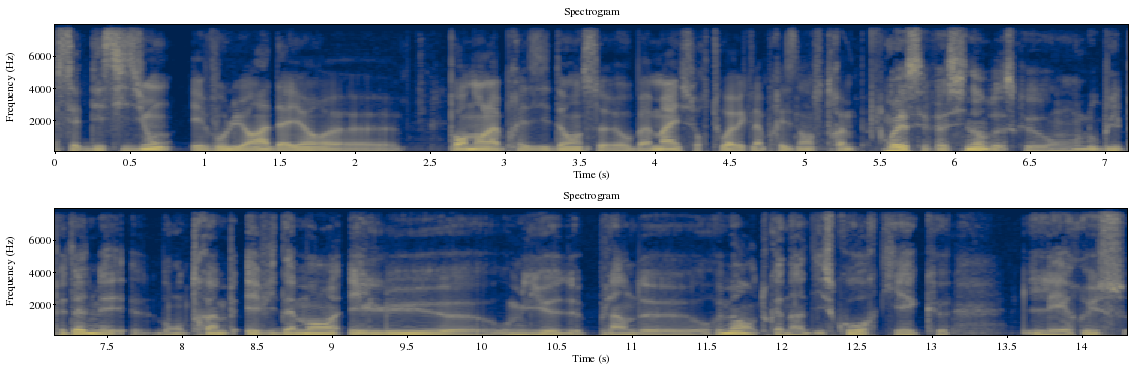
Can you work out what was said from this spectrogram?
cette décision évoluera d'ailleurs pendant la présidence euh, Obama et surtout avec la présidence Trump. Oui, c'est fascinant parce qu'on l'oublie peut-être, mais bon, Trump évidemment élu euh, au milieu de plein de rumeurs, en tout cas d'un discours qui est que les Russes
